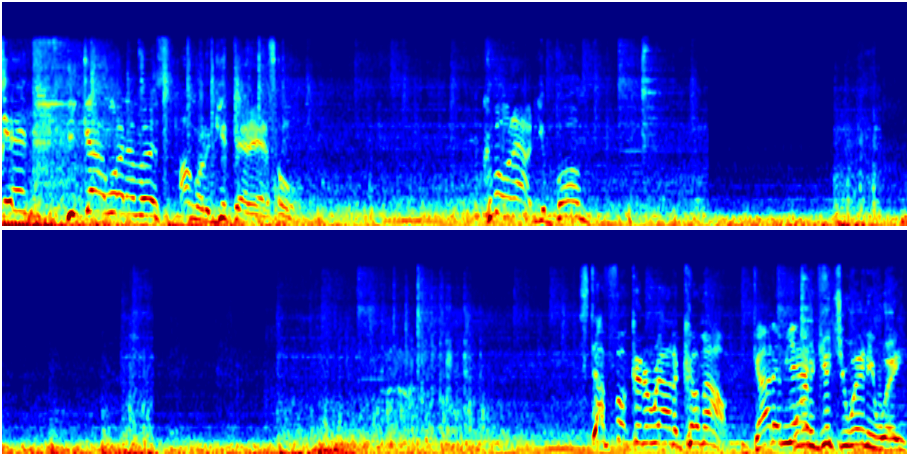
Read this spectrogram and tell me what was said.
Shit! He got one of us! I'm gonna get that asshole. Come on out, you bum. Stop fucking around and come out. Got him yet? gonna get you anyway.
